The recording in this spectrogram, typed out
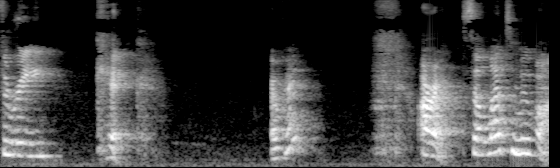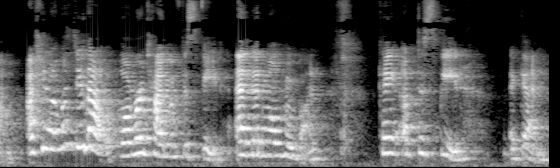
three, kick. Okay? All right, so let's move on. Actually, no, let's do that one more time up to speed, and then we'll move on. Okay, up to speed. Again,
